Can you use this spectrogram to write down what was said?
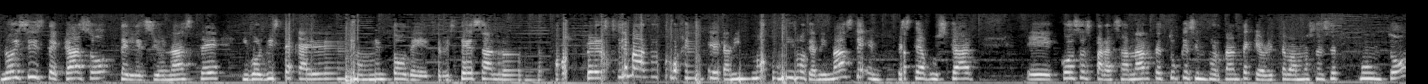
no hiciste caso, te lesionaste y volviste a caer en un momento de tristeza. Pero sin embargo, gente que te animó, tú mismo te animaste, empezaste a buscar eh, cosas para sanarte tú, que es importante que ahorita vamos a ese punto.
